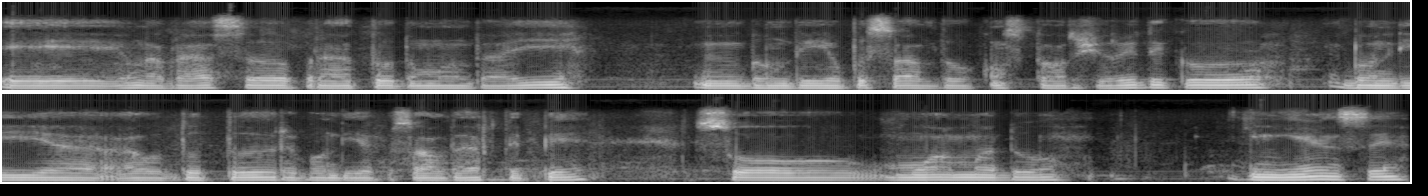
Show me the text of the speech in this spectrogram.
E um abraço para todo mundo aí. Bom dia pessoal do consultório jurídico, bom dia ao doutor, bom dia pessoal da RTP. Sou Mohamed guineense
